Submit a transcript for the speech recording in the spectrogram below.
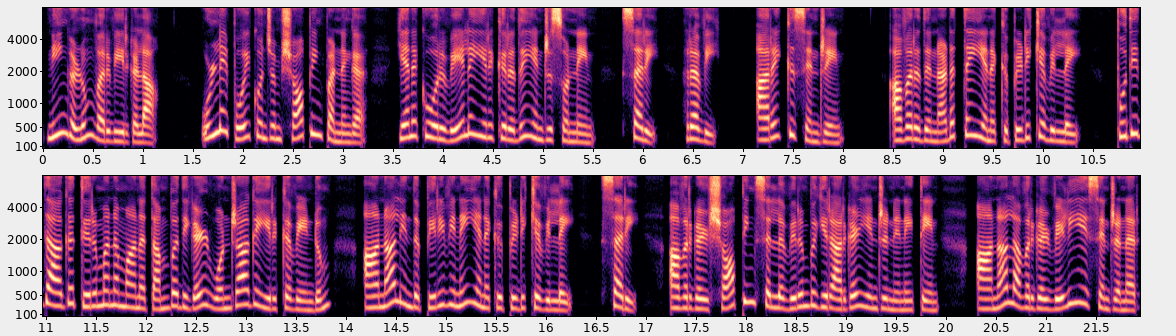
நீங்களும் வருவீர்களா? உள்ளே போய் கொஞ்சம் ஷாப்பிங் பண்ணுங்க. எனக்கு ஒரு வேலை இருக்கிறது என்று சொன்னேன். சரி ரவி அறைக்கு சென்றேன். அவரது நடத்தை எனக்கு பிடிக்கவில்லை. புதிதாக திருமணமான தம்பதிகள் ஒன்றாக இருக்க வேண்டும். ஆனால் இந்த பிரிவினை எனக்கு பிடிக்கவில்லை. சரி அவர்கள் ஷாப்பிங் செல்ல விரும்புகிறார்கள் என்று நினைத்தேன். ஆனால் அவர்கள் வெளியே சென்றனர்.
